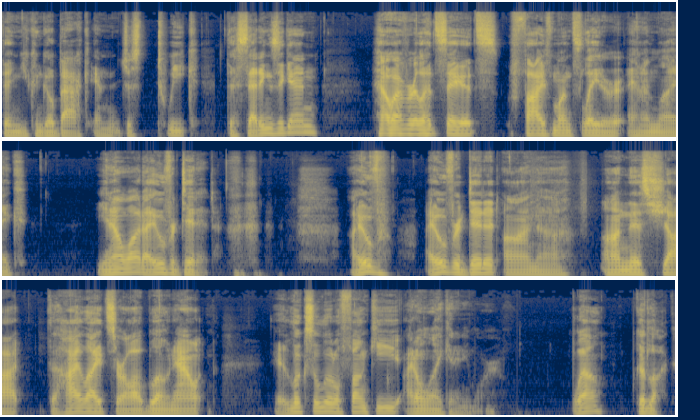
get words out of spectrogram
then you can go back and just tweak the settings again. However, let's say it's five months later and I'm like, you know what? I overdid it. I over I overdid it on uh, on this shot. The highlights are all blown out. It looks a little funky. I don't like it anymore. Well, good luck.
